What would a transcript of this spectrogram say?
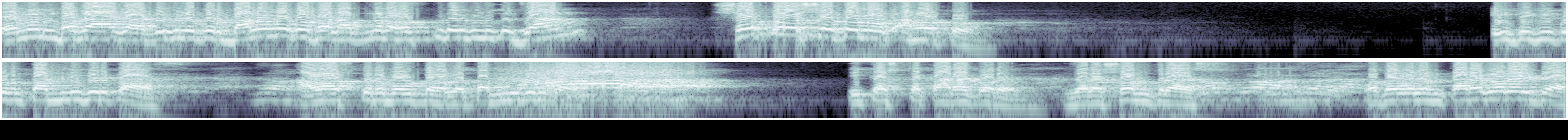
এমন ভাবে আঘাত এগুলো তোর বানানো কথা না আপনারা হসপিটাল গুলোতে যান শত শত লোক আহত। এইটা কি কোন তাবলিগের কাজ? আওয়াজ করে বলতে হবে তাবলিগের কাজ। এই কাজটা কারা করে যারা সন্ত্রাস। কথা বলেন কারা করে এটা?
